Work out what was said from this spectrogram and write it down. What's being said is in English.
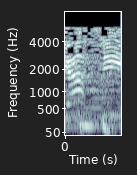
y así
